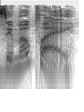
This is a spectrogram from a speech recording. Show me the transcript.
Xumo Play.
